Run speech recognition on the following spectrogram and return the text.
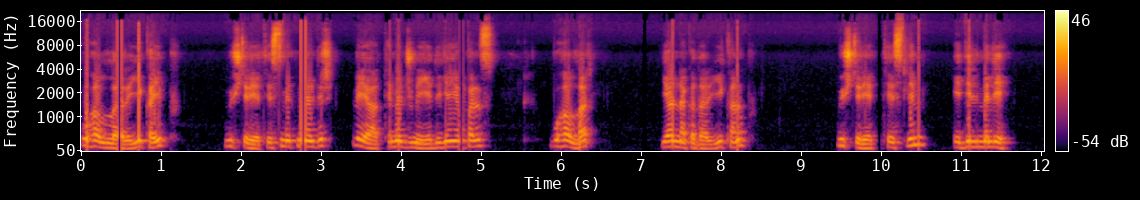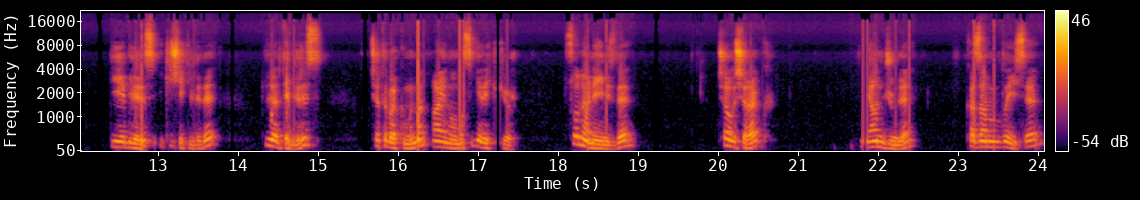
Bu halıları yıkayıp müşteriye teslim etmelidir veya temel cümleyi edilgen yaparız. Bu halılar yarına kadar yıkanıp müşteriye teslim edilmeli diyebiliriz. İki şekilde de düzeltebiliriz. Çatı bakımından aynı olması gerekiyor. Son örneğimizde çalışarak yan cümle kazanıldı ise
